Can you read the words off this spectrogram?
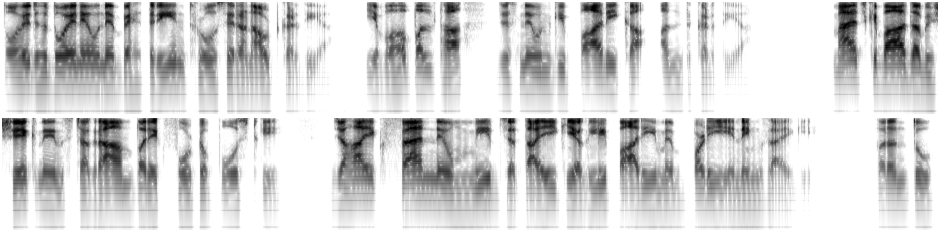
तोहिद हृदय ने उन्हें बेहतरीन थ्रो से रनआउट कर दिया। ये वह पल था जिसने उनकी पारी का अंत कर दिया। मैच के बाद अभिषेक ने इंस्टाग्राम पर एक फ़ोटो पोस्ट की, जहाँ एक फ़ैन ने उम्मीद जताई कि अगली पारी में बड़ी इनिंग्स आएगी। परंतु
